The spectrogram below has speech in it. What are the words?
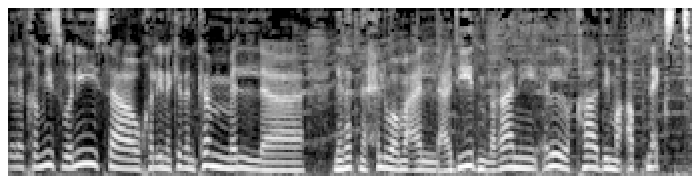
ليلة خميس ونيسة وخلينا كذا نكمل آه، ليلتنا الحلوة مع العديد من الأغاني القادمة. Up next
